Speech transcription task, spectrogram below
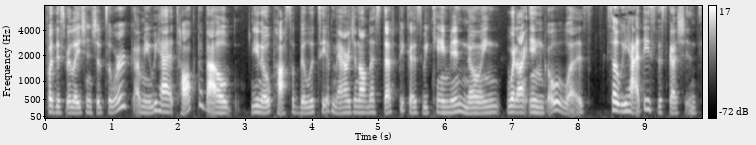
for this relationship to work. I mean, we had talked about, you know, possibility of marriage and all that stuff because we came in knowing what our end goal was. So we had these discussions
